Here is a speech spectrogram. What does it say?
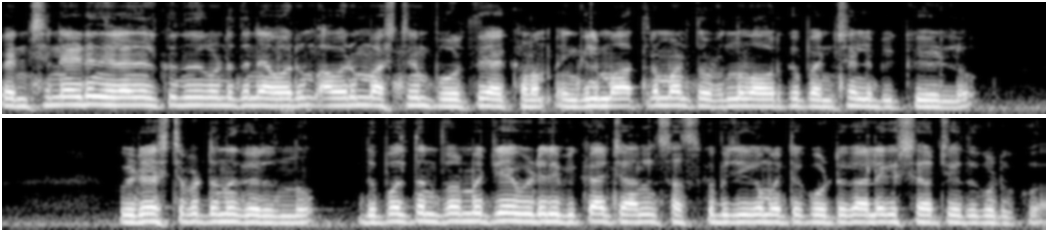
പെൻഷൻ ഐ ഡി നിലനിൽക്കുന്നത് കൊണ്ട് തന്നെ അവരും അവരും മസ്റ്റിനും പൂർത്തിയാക്കണം. എങ്കിൽ മാത്രമാണ് തുടർന്നും അവർക്ക് പെൻഷൻ ലഭിക്കുകയുള്ളൂ. വീഡിയോ ഇഷ്ടപ്പെട്ടെന്ന് കരുതുന്നു. ഇതുപോലത്തെ ഇൻഫോർമേറ്റീവ് വീഡിയോ ലഭിക്കാൻ ചാനൽ സബ്സ്ക്രൈബ് ചെയ്യുക മറ്റു കൂട്ടുകാരിലേക്ക് ഷെയർ ചെയ്ത് കൊടുക്കുക.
